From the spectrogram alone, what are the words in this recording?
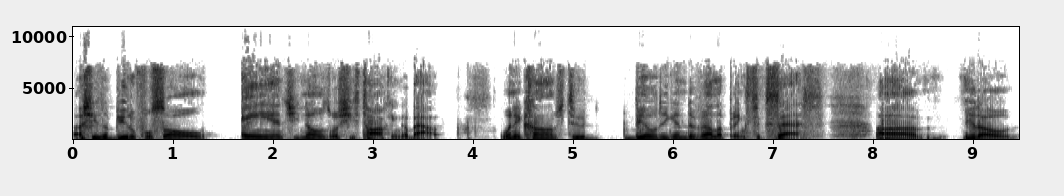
Uh, she's a beautiful soul and she knows what she's talking about when it comes to building and developing success. Um, you know,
